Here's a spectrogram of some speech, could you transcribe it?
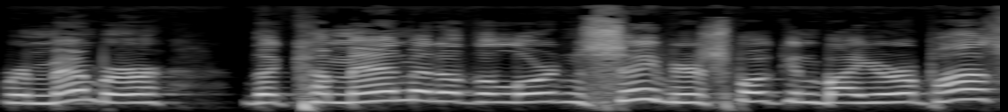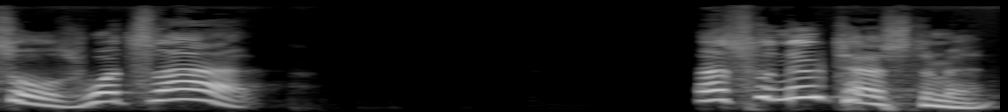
remember the commandment of the Lord and Savior spoken by your apostles. What's that? That's the New Testament.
